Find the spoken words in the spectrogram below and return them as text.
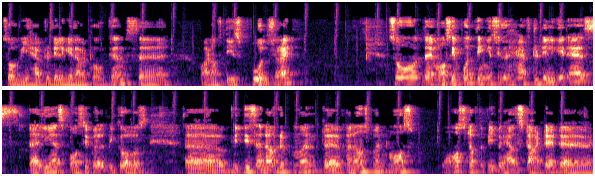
So we have to delegate our tokens uh, one of these pools right? So the most important thing is you have to delegate as early as possible because uh, with this announcement uh, announcement most most of the people have started uh,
